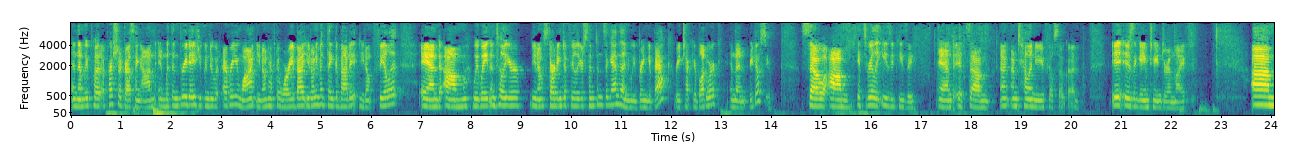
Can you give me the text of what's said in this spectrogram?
and then we put a pressure dressing on. And within three days, you can do whatever you want. You don't have to worry about it. You don't even think about it. You don't feel it and um, we wait until you're, you know, starting to feel your symptoms again. Then we bring you back, recheck your blood work, and then redose you. So um, it's really easy peasy, and it's um, I'm telling you, you feel so good. It is a game changer in life. Um,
